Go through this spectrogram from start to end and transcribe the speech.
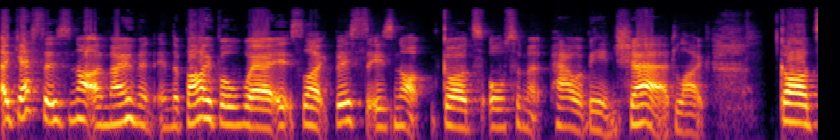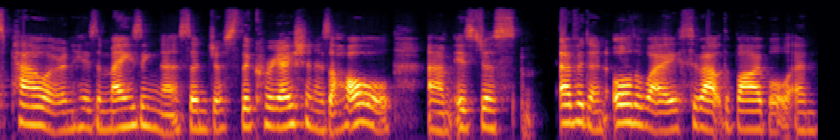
I guess there's not a moment in the Bible where it's like this is not God's ultimate power being shared. Like God's power and His amazingness and just the creation as a whole um, is just evident all the way throughout the Bible. And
